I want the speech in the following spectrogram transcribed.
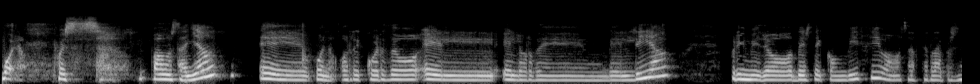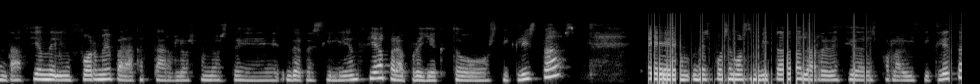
Bueno, pues vamos allá. Eh, bueno, os recuerdo el, orden del día. Primero, desde Convici, vamos a hacer la presentación del informe para captar los fondos de resiliencia para proyectos ciclistas. Eh, después hemos invitado a la red de ciudades por la bicicleta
